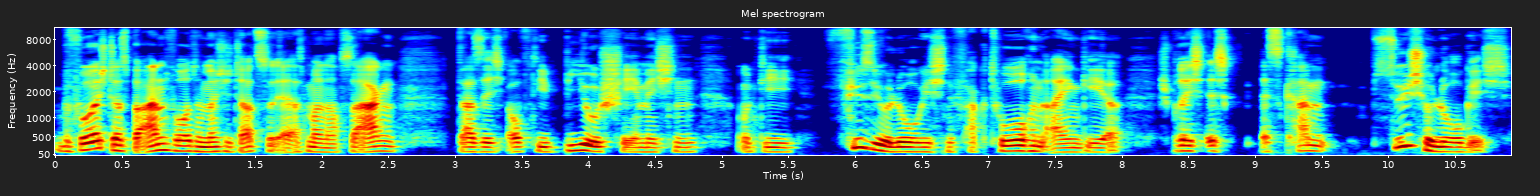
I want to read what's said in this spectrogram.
Bevor ich das beantworte, möchte ich dazu erstmal noch sagen, dass ich auf die biochemischen und die physiologischen Faktoren eingehe. Sprich, es, es kann psychologisch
